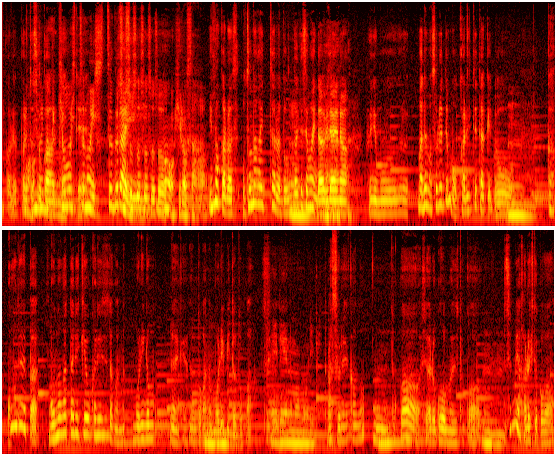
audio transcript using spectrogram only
だからやっぱりまあ図書館に教室の一室ぐらいの広さ。今から大人が行ったらどんだけ狭いんだうんみたいなふうに思うぐらい。まあでもそれでも借りてたけど、うん。学校でやっぱ物語系を借りてたかな。森の何だっけなんとかの森人とか、精霊の守り人あそれかな、うん。うんとかシャーロック・ホームズとかうん鈴宮春日とかは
